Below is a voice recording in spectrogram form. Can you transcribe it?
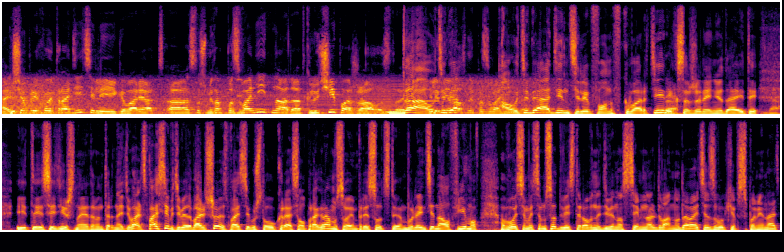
А еще приходят родители и говорят, а, слушай, мне там позвонить надо, отключи, пожалуйста. Да, Или у тебя, должны позвонить. А да. у тебя один телефон в квартире, да. к сожалению, да, и ты, да. и ты сидишь на этом интернете. Валь, спасибо тебе большое, спасибо, что украсил программу своим присутствием. Валентин Алфимов, 8 800 200 ровно 9702. Ну, давайте звуки вспоминать узнать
